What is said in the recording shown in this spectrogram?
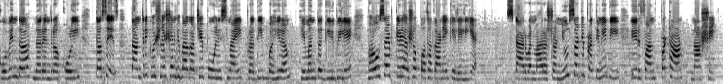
गोविंद नरेंद्र कोळी तसेच तांत्रिक विश्लेषण विभागाचे पोलीस नाईक प्रदीप बहिरम हेमंत गिलबिले भाऊसाहेब टिळे अशा पथकाने केलेली आहे. स्टार वन महाराष्ट्र न्यूजसाठी प्रतिनिधी इरफान पठाण नाशिक.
